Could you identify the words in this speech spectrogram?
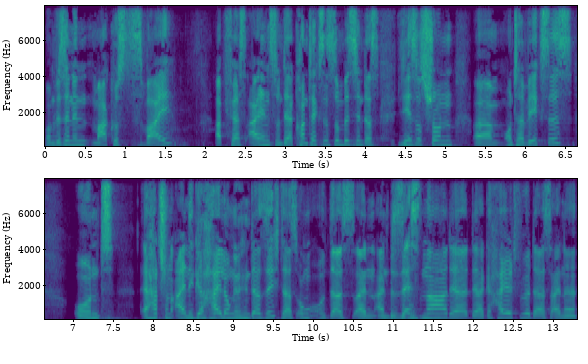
Und wir sind in Markus 2 ab Vers 1 und der Kontext ist so ein bisschen, dass Jesus schon ähm, unterwegs ist und er hat schon einige Heilungen hinter sich. Da ist, da ist ein, ein Besessener, der, der geheilt wird. Da ist eine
